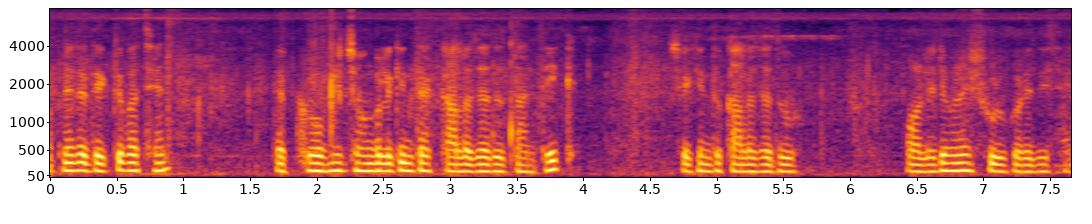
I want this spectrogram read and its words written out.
আপনারা দেখতে পাচ্ছেন এক গভীর জঙ্গলে কিন্তু এক কালো জাদু তান্ত্রিক। সে কিন্তু কালো জাদু অলরেডি মানে শুরু করে দিছে।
